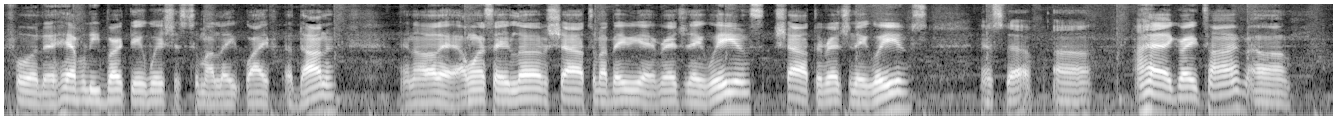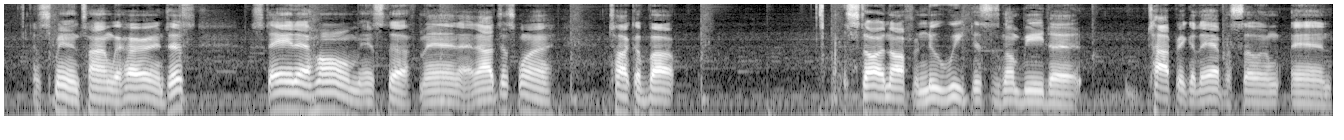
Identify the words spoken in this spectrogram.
for the heavily birthday wishes to my late wife, Adonna and all that. I want to say love, shout out to my baby at Reginae Williams. Shout out to Reginae Williams and stuff. Uh, I had a great time uh, spending time with her and just staying at home and stuff, man. And I just want to talk about starting off a new week. This is going to be the topic of the episode and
